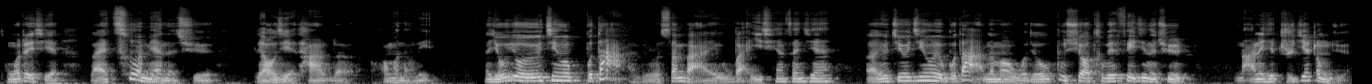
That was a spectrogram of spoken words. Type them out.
通过这些来侧面的去了解他的还款能力。那由由于金额不大，比如三百、五百、一千、三千，呃，又因为金额又不大，那么我就不需要特别费劲的去拿那些直接证据。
